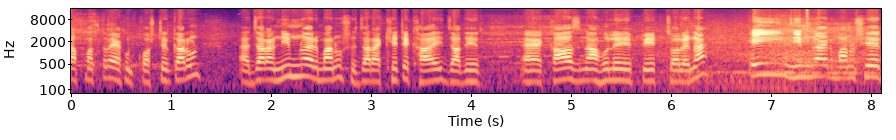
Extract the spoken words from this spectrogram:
তাপমাত্রা এখন কষ্টের কারণ। যারা নিম্ন আয়ের মানুষ, যারা খেটে খায়, যাদের কাজ না হলে পেট চলে না, এই নিম্ন আয়ের মানুষের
